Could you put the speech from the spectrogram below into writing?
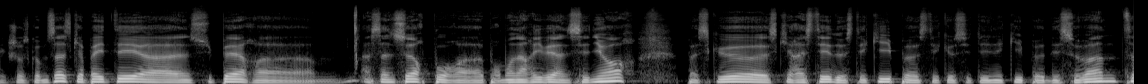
quelque chose comme ça, ce qui n'a pas été euh, un super euh, ascenseur pour, euh, pour mon arrivée en senior, parce que ce qui restait de cette équipe, c'était que c'était une équipe décevante,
